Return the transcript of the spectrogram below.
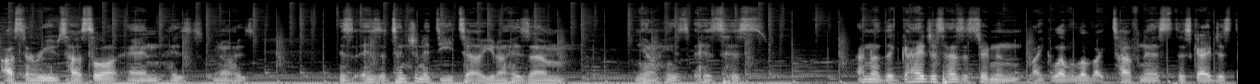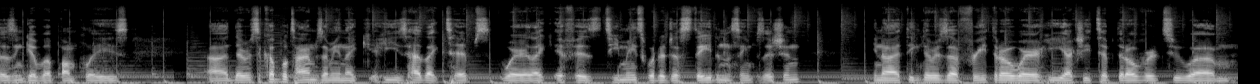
Austin Reaves' hustle and his, you know, his his his attention to detail. You know, his um, you know, his his his. I don't know. The guy just has a certain like level of like toughness. This guy just doesn't give up on plays. Uh, there was a couple times. I mean, like he's had like tips where like if his teammates would have just stayed in the same position, you know, I think there was a free throw where he actually tipped it over to um,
